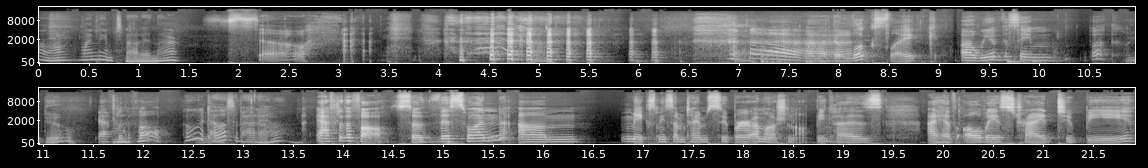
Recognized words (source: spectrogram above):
Oh, my name's not in there. So Uh, it looks like uh, we have the same book We do. after the fall. Ooh, tell us about it. After the fall. So this one um, makes me sometimes super emotional because I have always tried to be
